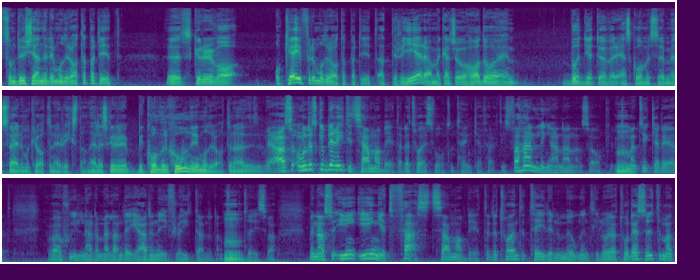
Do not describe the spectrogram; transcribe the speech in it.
som du känner det moderata partiet, eh, skulle det vara okej okay för det moderata partiet att regera, men kanske ha då en budgetöverenskommelse med Sverigedemokraterna i riksdagen? Eller skulle det bli konvulsioner i Moderaterna? Alltså, om det skulle bli riktigt samarbete, det tror jag är svårt att tänka faktiskt. Förhandlingar är en annan sak. Mm. Kan man tycka det att, vad är skillnaden mellan det? Ja, den är flytande naturligtvis. Mm. Va? Men alltså inget fast samarbete, det tror jag inte tiden är mogen till. Och jag tror dessutom att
